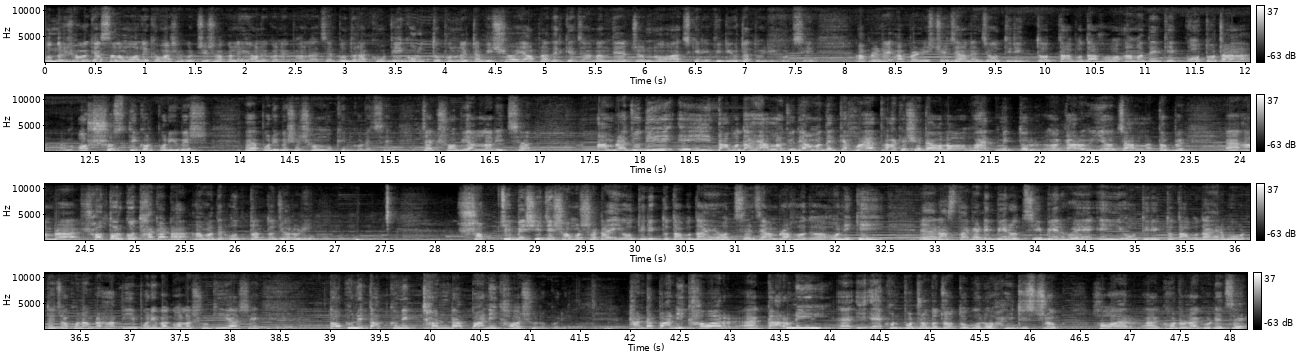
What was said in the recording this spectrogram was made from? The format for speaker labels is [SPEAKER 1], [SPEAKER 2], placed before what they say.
[SPEAKER 1] বন্ধুরা, সবাইকে আসসালামু আলাইকুম। আশা করছি সকলেই অনেক অনেক ভালো আছেন। বন্ধুরা, খুবই গুরুত্বপূর্ণ একটা বিষয় আপনাদেরকে জানান দেওয়ার জন্য আজকের এই ভিডিওটা তৈরি করছি। আপনারা আপনারা নিশ্চয়ই জানেন যে অতিরিক্ত তাপদাহ আমাদেরকে কতটা অস্বস্তিকর পরিবেশ পরিবেশের সম্মুখীন করেছে। যাক, সবই আল্লাহর ইচ্ছা। আমরা যদি এই তাবদাহে আল্লাহ যদি আমাদেরকে হয়াত রাখে, সেটা হলো হয়াত মৃত্যুর কারও ইয়ে হচ্ছে আল্লাহ। তবে আমরা সতর্ক থাকাটা আমাদের অত্যন্ত জরুরি। সবচেয়ে বেশি যে সমস্যাটা এই অতিরিক্ত তাপদাহে হচ্ছে যে আমরা অনেকেই রাস্তাঘাটে বেরোচ্ছি, বের হয়ে এই অতিরিক্ত তাপদাহের মুহূর্তে যখন আমরা হাঁপিয়ে পড়ি বা গলা শুকিয়ে আসে, তখনই তাৎক্ষণিক ঠান্ডা পানি খাওয়া শুরু করি। ঠান্ডা পানি খাওয়ার কারণেই এখন পর্যন্ত যতগুলো হিট স্ট্রোক হওয়ার ঘটনা ঘটেছে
